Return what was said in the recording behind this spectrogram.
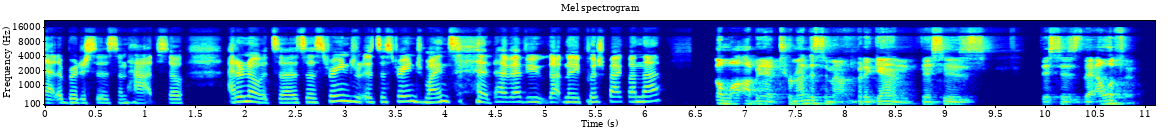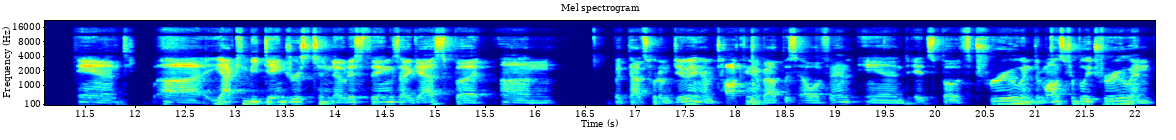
that a british citizen had so i don't know it's a it's a strange it's a strange mindset have, have you gotten any pushback on that a lot i mean a tremendous amount but again this is this is the elephant and uh, yeah, it can be dangerous to notice things, I guess, but um, but that's what I'm doing. I'm talking about this elephant, and it's both true and demonstrably true. And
